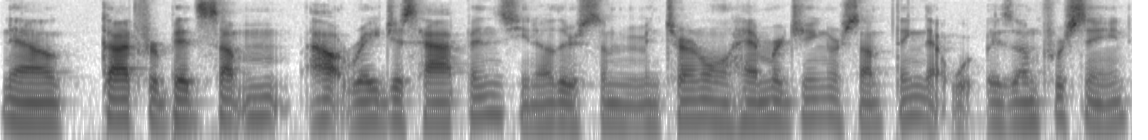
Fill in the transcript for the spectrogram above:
now god forbid something outrageous happens you know there's some internal hemorrhaging or something that is unforeseen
